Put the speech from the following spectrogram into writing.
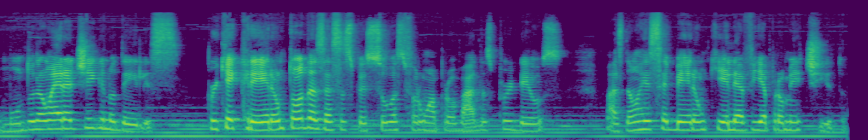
O mundo não era digno deles. Porque creram, todas essas pessoas foram aprovadas por Deus, mas não receberam o que ele havia prometido.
